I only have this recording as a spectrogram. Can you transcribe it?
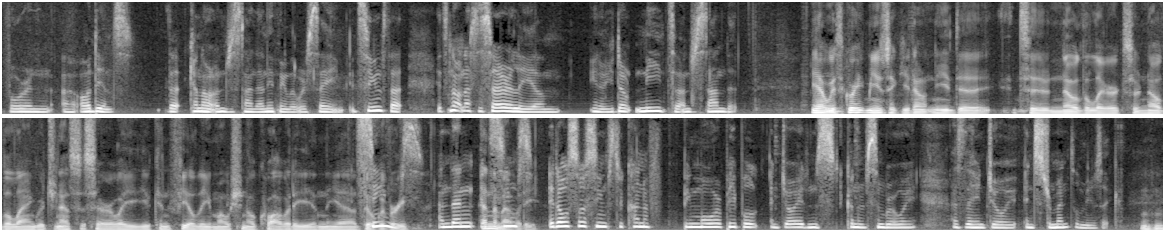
foreign uh, audience that cannot understand anything that we're saying. It seems that it's not necessarily um, you know you don't need to understand it. Yeah, Um, with great music, you don't need to to know the lyrics or know the language necessarily. You can feel the emotional quality in the uh, delivery. seems, and then and it the seems, melody. It also seems to kind of be more people enjoy it in kind of similar way as they enjoy instrumental music, hmm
